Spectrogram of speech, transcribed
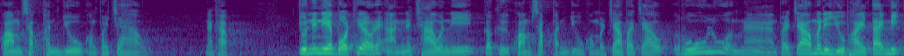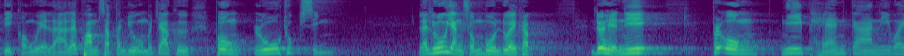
ความสัพพัญญูของพระเจ้านะครับจุนเนียบทที่เราได้อ่านในเช้าวันนี้ก็คือความสัพพัญญูของพระเจ้าพระเจ้ารู้ล่วงหน้า พระเจ้าไม่ได้อยู่ภายใต้มิติของเวลา และความสัพพัญญูของพระเจ้าคือพระองค์รู้ทุกสิ่ง และรู้อย่างสมบูรณ์ด้วยครับ ด้วยเหตุนนี้พระองค์มีแผนการนี้ไว้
